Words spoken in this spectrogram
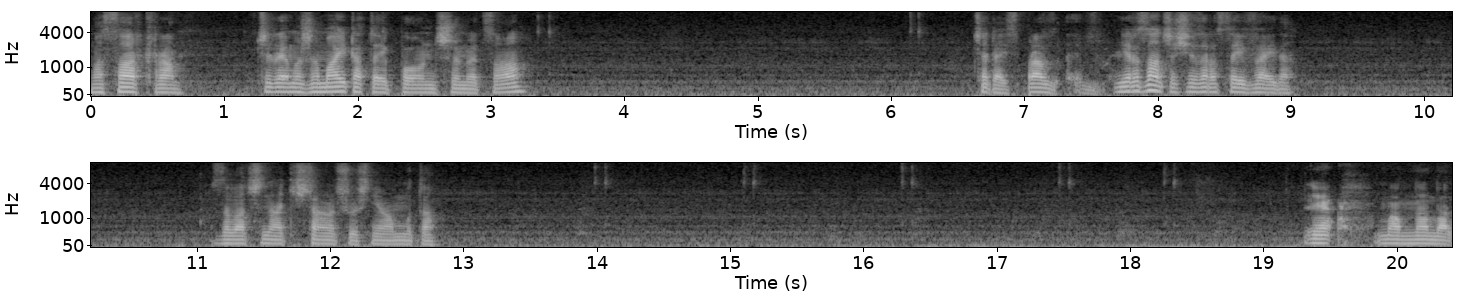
Masakra. Czekaj, może Majka tutaj połączymy, co? Czekaj, sprawdzę. Nie rozłączę się, zaraz tutaj wejdę. Zobaczę na jakiś czas, czy już nie mam muta. Nie, mam nadal.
